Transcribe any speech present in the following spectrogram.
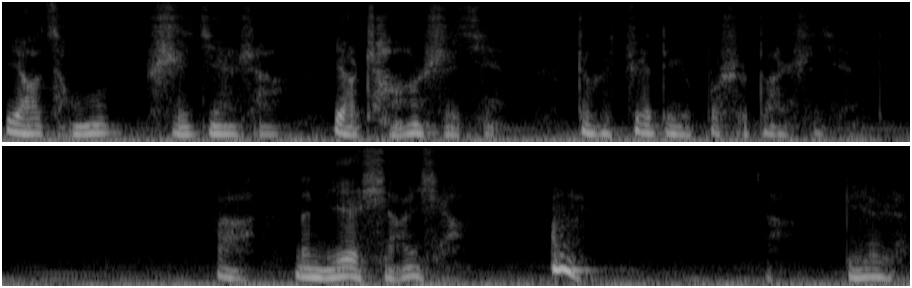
要从时间上要长时间，这个绝对不是短时间的。啊，那你也想一想，啊，别人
